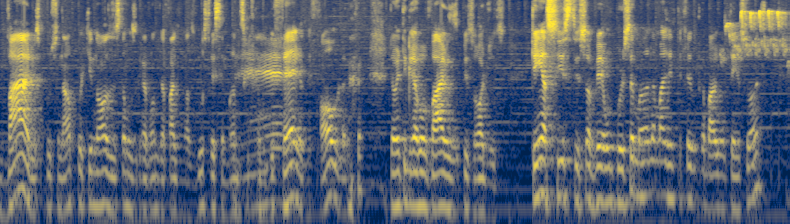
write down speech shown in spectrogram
vários por sinal, porque nós estamos gravando já faz umas duas, três semanas que É. ficamos de férias, de folga, né? Então a gente gravou vários episódios. Quem assiste só vê um por semana, mas a gente fez um trabalho intenso antes.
